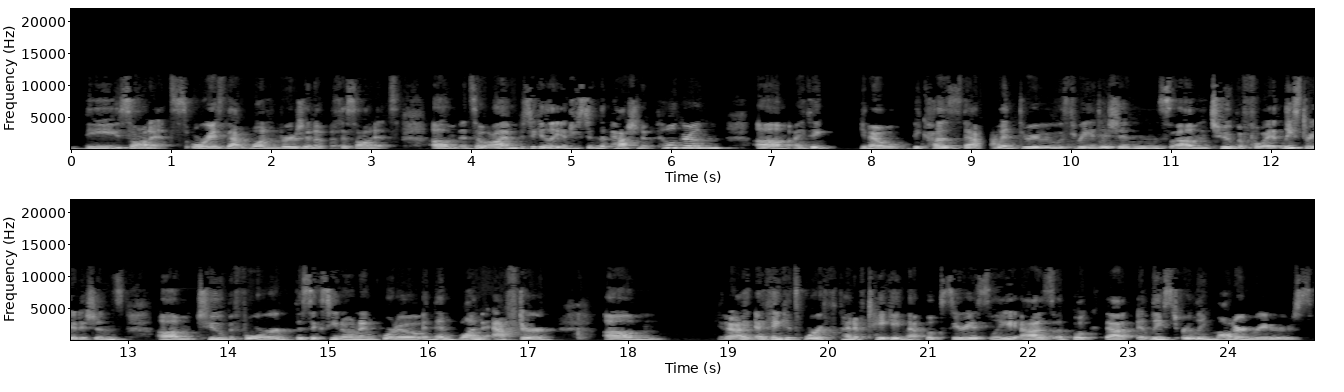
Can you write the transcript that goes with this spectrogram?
the sonnets or is that one version of the sonnets? Um, and so I'm particularly interested in the Passionate Pilgrim. Um, I think, you know, because that went through three editions, um, two before, at least three editions, um, two before the 1609 quarto and then one after. Um, you know, I, I, think it's worth kind of taking that book seriously as a book that at least early modern readers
